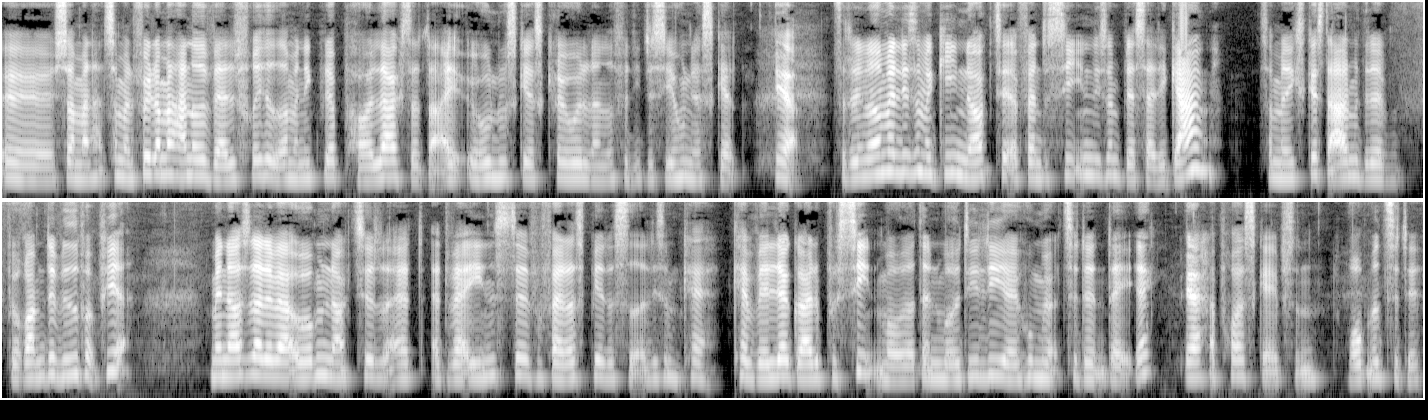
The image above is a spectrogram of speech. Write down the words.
Øh, så, man, så man føler, at man har noget valgfrihed, og man ikke bliver pålagt, så der er, øv, nu skal jeg skrive et eller andet, fordi det siger hun, jeg skal. Ja. Så det er noget med ligesom at give nok til, at fantasien ligesom bliver sat i gang, så man ikke skal starte med det der berømte hvide papir, men også lade det være åben nok til, at, at hver eneste forfatterspir, der sidder, ligesom kan, kan vælge at gøre det på sin måde, og den måde, de lige er i humør til den dag. Ikke? Ja. Og prøve at skabe sådan rummet til det.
